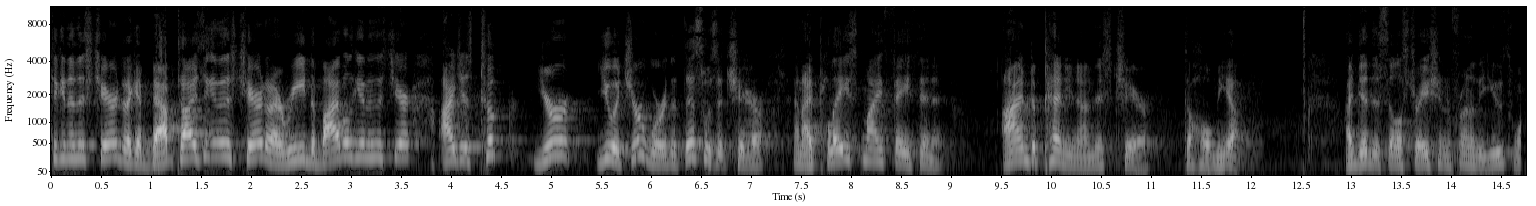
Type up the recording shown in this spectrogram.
to get in this chair? Did I get baptized to get in this chair? Did I read the Bible to get in this chair? I just took your you at your word that this was a chair and I placed my faith in it. I'm depending on this chair to hold me up. I did this illustration in front of the youth one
